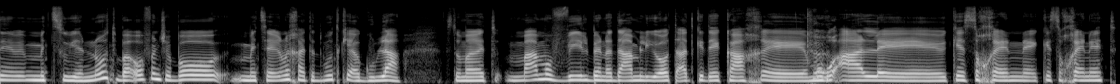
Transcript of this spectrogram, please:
אה, מצוינות באופן שבו מציירים לך את הדמות כעגולה. זאת אומרת, מה מוביל בן אדם להיות עד כדי כך אה, כן. מורעל אה, כסוכן, אה, כסוכנת?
